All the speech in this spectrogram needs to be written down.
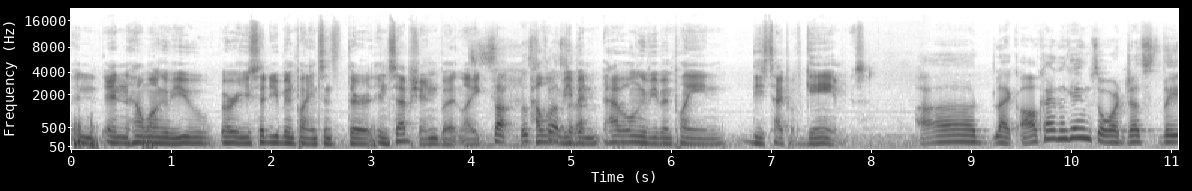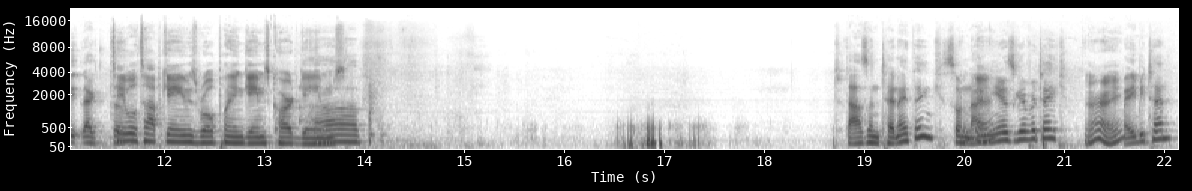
And and how long have you, or you said you've been playing since their inception, but like, So- how long have you been? How long have you been playing these type of games? Uh, like all kinds of games, or just the like the, Tabletop games, role playing games, card games. Uh, 2010, I think. So nine years, give or take. All right. Maybe ten.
